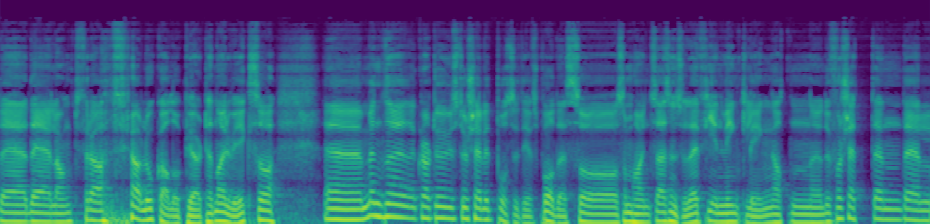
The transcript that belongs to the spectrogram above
Det, det er langt fra, fra lokaloppgjør til Narvik. Så, eh, men klart hvis du ser litt positivt på det, så, som han, så jeg syns det er fin vinkling at den, du får sett en del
